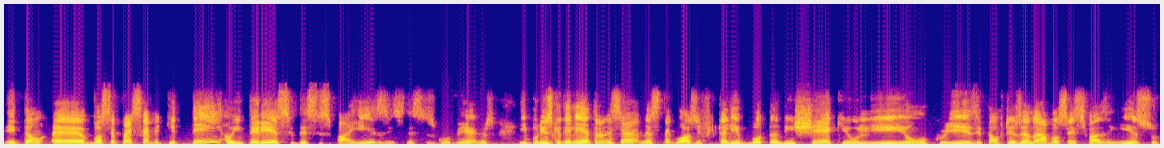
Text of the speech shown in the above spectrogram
Então, é, você percebe que tem o interesse desses países, desses governos, e por isso que ele entra nesse, nesse negócio e fica ali botando em xeque o Leon, o Chris e tal, dizendo, ah, vocês fazem isso,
